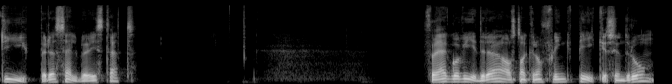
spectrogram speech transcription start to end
dypere selvbevissthet. Før jeg går videre og snakker om flink pike-syndrom,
